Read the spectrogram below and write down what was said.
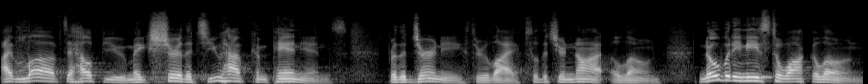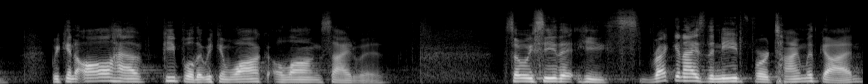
I'd love to help you make sure that you have companions for the journey through life so that you're not alone. Nobody needs to walk alone. We can all have people that we can walk alongside with. So we see that he recognized the need for time with God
